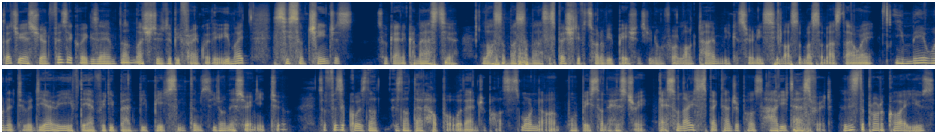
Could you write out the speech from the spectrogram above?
That you ask you on physical exam, not much to do, to be frank with you. You might see some changes. So gynecomastia, loss of muscle mass, especially if it's one of your patients you know for a long time, you can certainly see loss of muscle mass that way. You may want to do a DRE if they have really bad BPH symptoms. You don't necessarily need to. So physical is not is not that helpful with andropause. It's more uh, more based on the history. Okay, so now you suspect andropause. How do you test for it? So this is the protocol I use.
